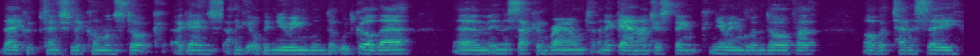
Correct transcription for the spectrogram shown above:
they could potentially come unstuck against. I think it'll be New England that would go there um, in the second round. And again, I just think New England over over Tennessee.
